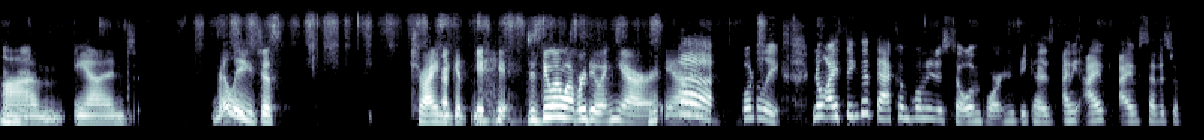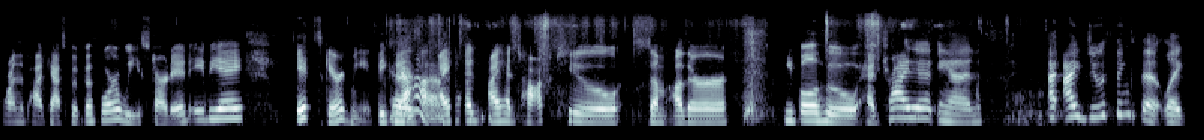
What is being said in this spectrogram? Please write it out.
Mm-hmm. um, and really just trying to get just doing what we're doing here and yeah, totally no i think that that component is so important because i mean i've i've said this before on the podcast but before we started aba it scared me because yeah. i had i had talked to some other people who had tried it and I, I do think that like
